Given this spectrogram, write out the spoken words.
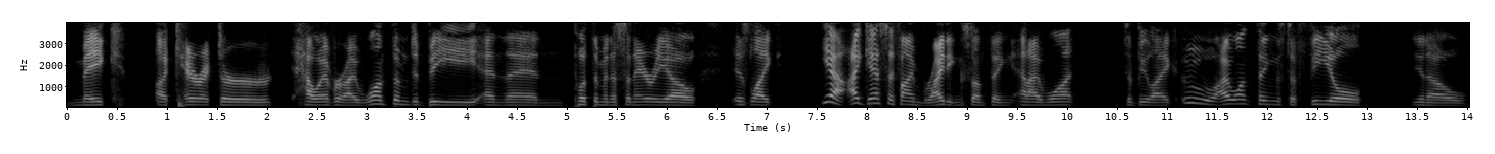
make a character however I want them to be and then put them in a scenario is like, yeah, I guess if I'm writing something and I want to be like, "Ooh, I want things to feel, you know,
